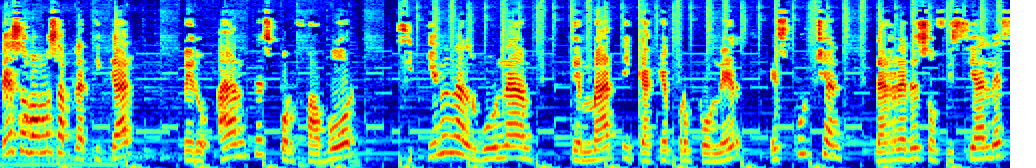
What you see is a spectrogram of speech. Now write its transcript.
De eso vamos a platicar, pero antes, por favor, si tienen alguna temática que proponer, escuchen las redes oficiales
